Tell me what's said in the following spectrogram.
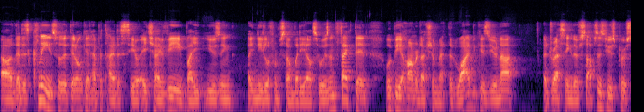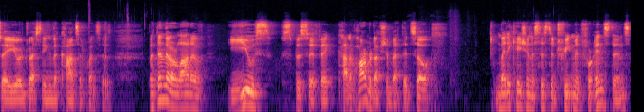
uh, that is clean so that they don't get hepatitis C or HIV by using a needle from somebody else who is infected would be a harm reduction method. Why? Because you're not addressing their substance use per se, you're addressing the consequences. But then there are a lot of use specific kind of harm reduction method. So medication assisted treatment, for instance,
